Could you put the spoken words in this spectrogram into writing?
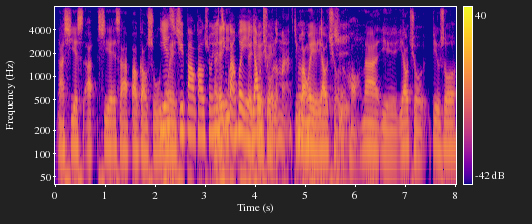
那 CSR CSR 报告书，ESG 报告书，因为呃金管会也要求了嘛，金管嗯。会也要求了哈、那也要求，比如说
